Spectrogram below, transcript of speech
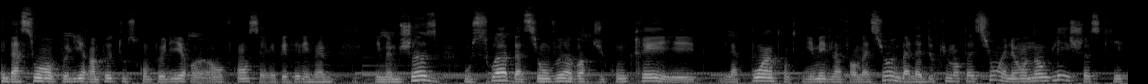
eh ben, soit on peut lire un peu tout ce qu'on peut lire euh, en France et répéter les mêmes, les mêmes choses, ou soit bah, si on veut avoir du concret et la pointe entre guillemets de l'information, eh ben, la documentation elle est en anglais, chose qui est,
